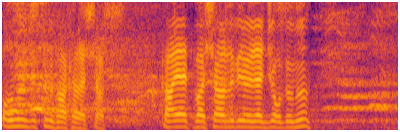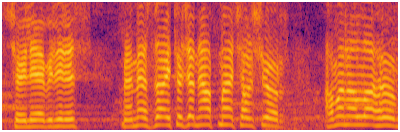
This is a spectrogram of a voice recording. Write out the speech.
10. sınıf arkadaşlar. Gayet başarılı bir öğrenci olduğunu söyleyebiliriz. Mehmet Zahit Hoca ne yapmaya çalışıyor? Aman Allah'ım.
